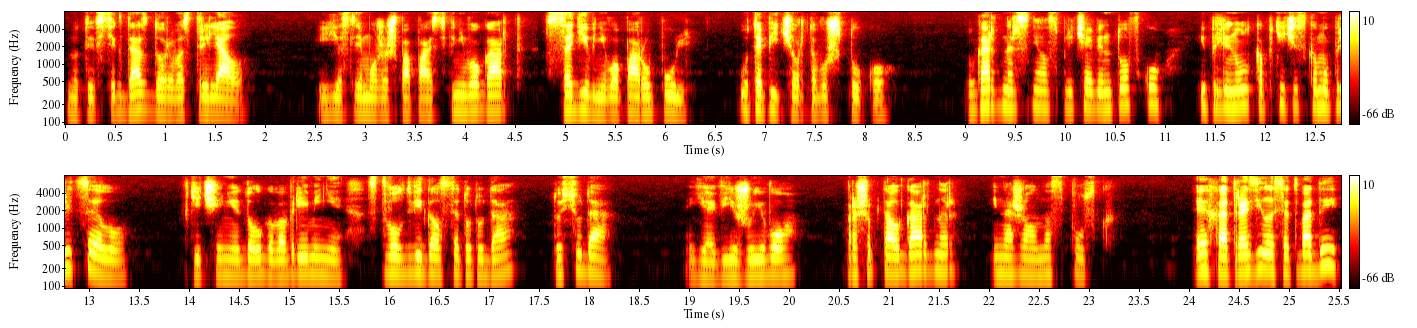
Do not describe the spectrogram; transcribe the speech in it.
Но ты всегда здорово стрелял. И если можешь попасть в него, Гард, всади в него пару пуль. Утопи чертову штуку». Гарднер снял с плеча винтовку и прильнул к оптическому прицелу. В течение долгого времени ствол двигался то туда, то сюда. «Я вижу его», — прошептал Гарднер и нажал на спуск. Эхо отразилось от воды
